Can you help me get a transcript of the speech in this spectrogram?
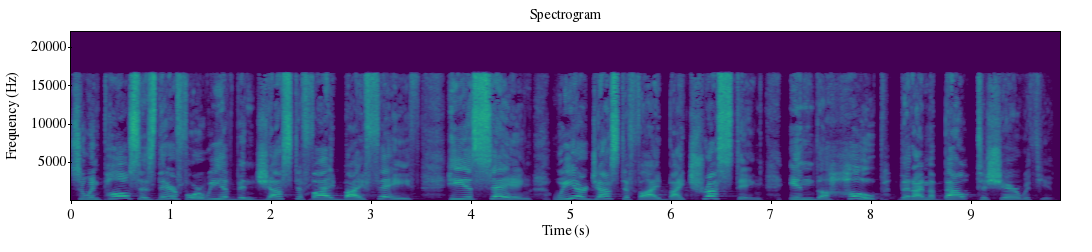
So when paul says therefore we have been justified by faith he is saying we are justified by trusting in the hope that i'm about to share with you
